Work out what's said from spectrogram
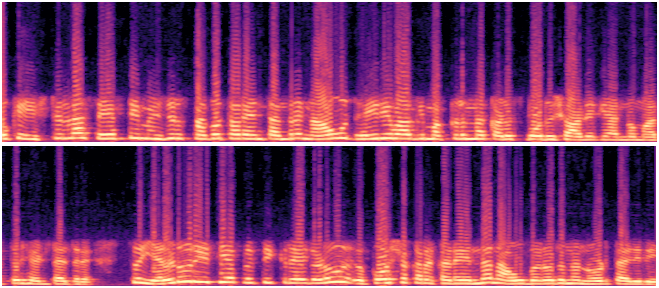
ಓಕೆ ಇಷ್ಟೆಲ್ಲ ಸೇಫ್ಟಿ ಮೆಜರ್ಸ್ ತಗೋತಾರೆ ಅಂತಂದ್ರೆ ನಾವು ಧೈರ್ಯವಾಗಿ ಮಕ್ಕಳನ್ನ ಕಳಿಸ್ಬೋದು ಶಾಲೆಗೆ ಅನ್ನೋ ಮಾತು ಹೇಳ್ತಾ ಇದ್ದಾರೆ. ಸೊ ಎರಡೂ ರೀತಿಯ ಪ್ರತಿಕ್ರಿಯೆಗಳು ಪೋಷಕರ ಕಡೆಯಿಂದ ನಾವು ಬರೋದನ್ನ ನೋಡ್ತಾ ಇದೀವಿ.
